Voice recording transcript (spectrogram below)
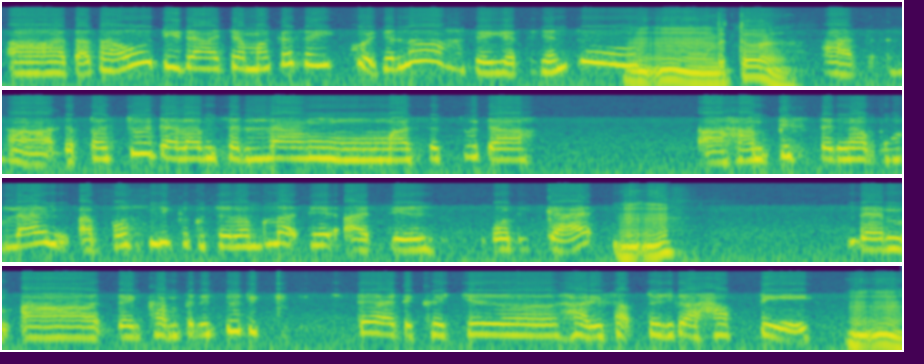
ah tak tahu dia dah ajar makan saya ikut je lah. Saya kata macam tu. Mm-mm, betul. Ah, ah lepas tu dalam selang masa tu dah ah, hampir setengah bulan ah, bos ni kebetulan pula dia ada bodyguard Mm-mm. dan ah, dan company tu di- kita ada kerja hari Sabtu juga half day. Mm-mm.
